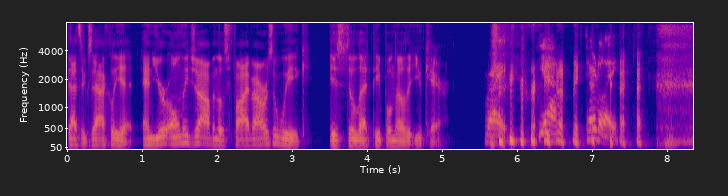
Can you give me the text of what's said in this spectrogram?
That's exactly it. And your only job in those 5 hours a week is to let people know that you care. Right. right? Yeah, you know I mean? totally.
